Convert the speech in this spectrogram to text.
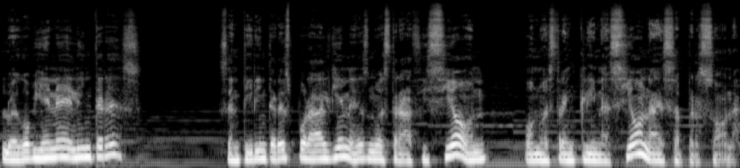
Luego viene el interés. Sentir interés por alguien es nuestra afición o nuestra inclinación a esa persona.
